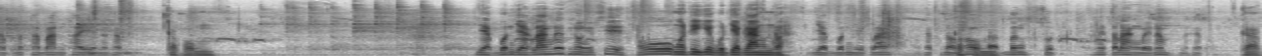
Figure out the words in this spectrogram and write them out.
ครับรัฐบาลไทยนะครับ ครับผม แยกบนแยกล่างเด้อพี่น้องเอฟซีโอ้วันนี้แยกบทแยกล่างมันวะ แยกบนแยกล่างนะครับพี่น้องครับเข้าผม กับเบิ้งสุดในตารางไว้นํนะครับครับ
